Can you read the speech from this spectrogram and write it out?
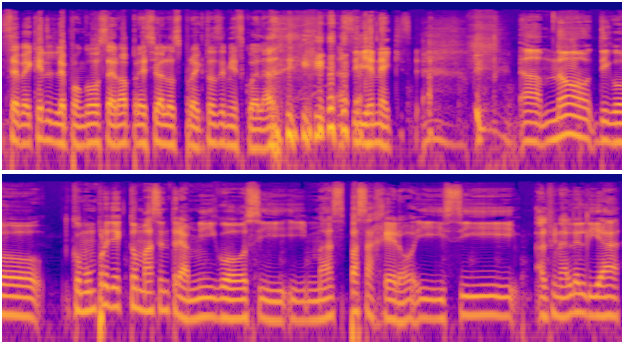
se ve que le pongo cero aprecio a los proyectos de mi escuela, así bien X. Ah, no, digo, como un proyecto más entre amigos y, y más pasajero. Y sí, al final del día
